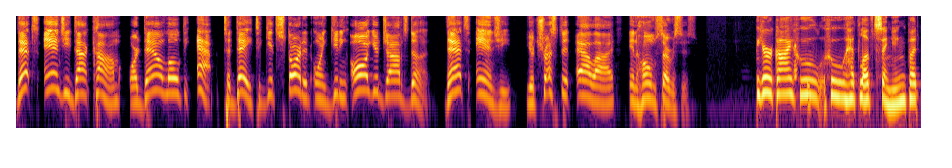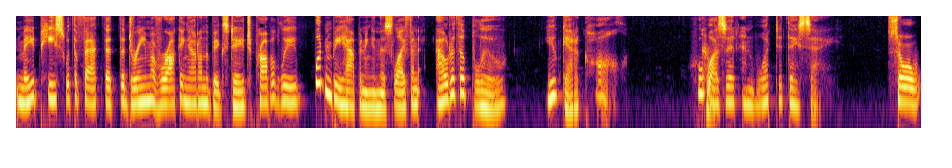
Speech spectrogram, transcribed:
That's Angie.com or download the app today to get started on getting all your jobs done. That's Angie, your trusted ally in home services. You're a guy who who had loved singing but made peace with the fact that the dream of rocking out on the big stage probably wouldn't be happening in this life and out of the blue you get a call. Who Correct. was it and what did they say? So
